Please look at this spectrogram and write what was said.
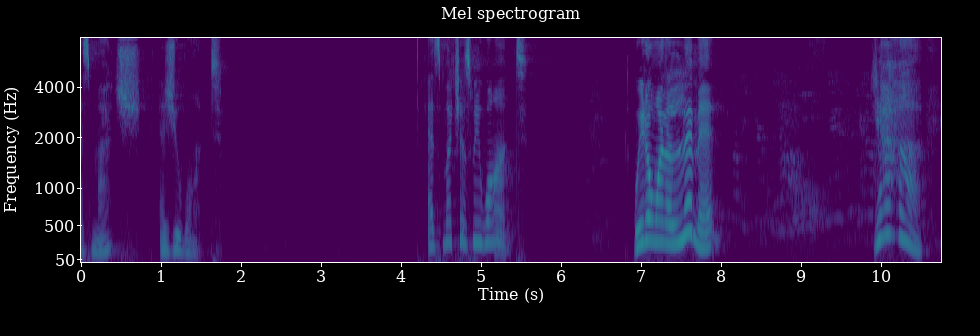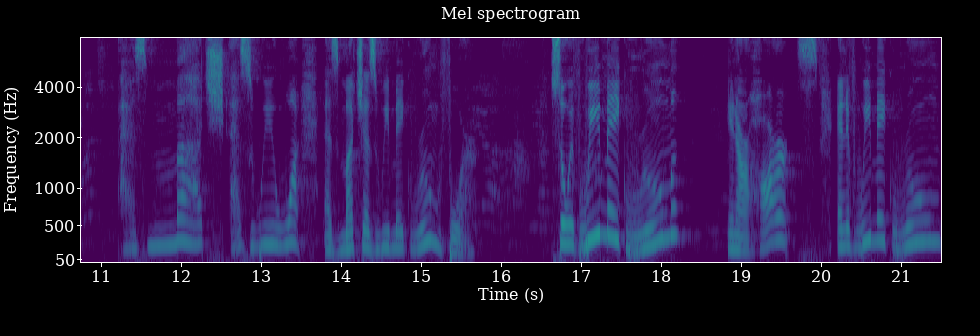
as much as you want. as much as we want. We don't want to limit. Yeah. As much as we want, as much as we make room for. So if we make room in our hearts and if we make room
